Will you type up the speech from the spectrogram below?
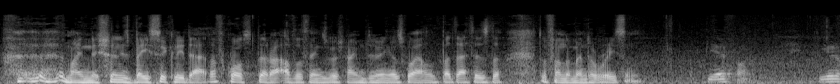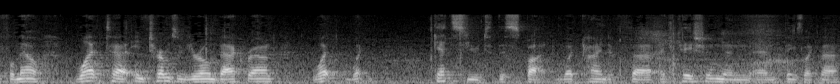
my mission is basically that. Of course, there are other things which I'm doing as well, but that is the, the fundamental reason. Beautiful. Beautiful. Now, what, uh, in terms of your own background, what, what gets you to this spot? What kind of uh, education and, and things like that?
